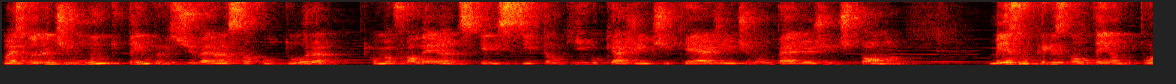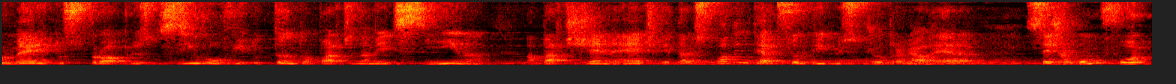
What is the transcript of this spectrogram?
Mas durante muito tempo eles tiveram essa cultura, como eu falei antes, que eles citam que o que a gente quer a gente não pede, a gente toma. Mesmo que eles não tenham por méritos próprios desenvolvido tanto a parte da medicina, a parte genética e tal, eles podem ter absorvido isso de outra galera, seja como for.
